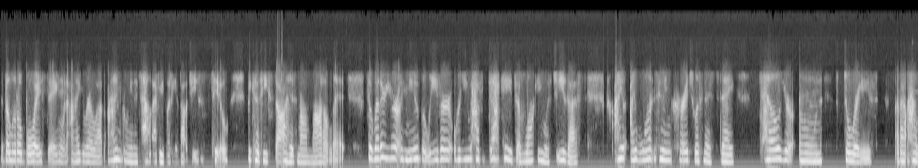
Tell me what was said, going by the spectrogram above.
the little boy saying, When I grow up, I'm going to tell everybody about Jesus too, because he saw his mom model it. So whether you're a new believer or you have decades of walking with Jesus, I, I want to encourage listeners today tell your own stories about how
